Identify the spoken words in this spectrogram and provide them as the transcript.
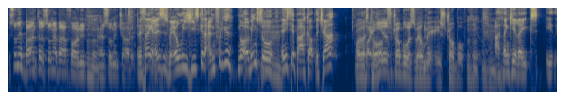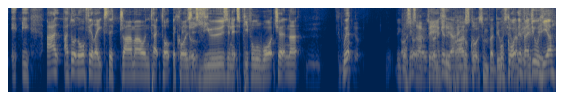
It's only banter, it's only a bit of fun, Mm-hmm. and it's only charity. And the thing is, as well, Lee, he's got it in for you. Know what I mean? So he needs to back up the chat. Well, this But talk. he is trouble as well, mate. He's trouble. Mm-hmm. I think he likes. He, he, he- I I don't know if he likes the drama on TikTok because it's views and it's people who watch it and that. Where- Yep. We got He's it. a I was gonna begging say, I think we've bastard. got some videos. We've got the video here.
